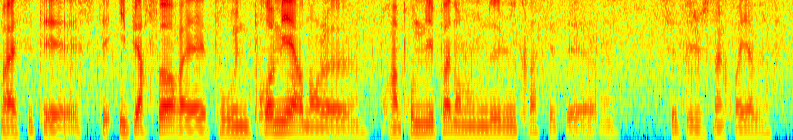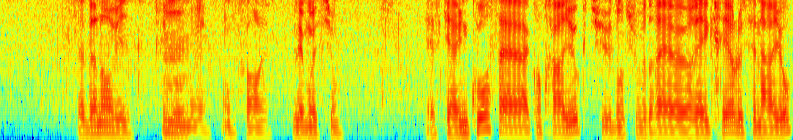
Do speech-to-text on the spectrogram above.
ouais, c'était, c'était hyper fort et pour une première dans le, pour un premier pas dans le monde de l'ultra, c'était, c'était juste incroyable. Ça donne envie, hmm. on sent l'émotion. Est-ce qu'il y a une course, à, contrario, que tu, dont tu voudrais euh, réécrire le scénario?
